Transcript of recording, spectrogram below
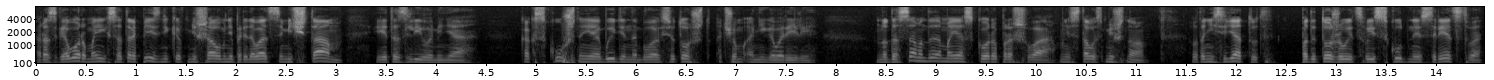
Разговор моих сотрапезников мешал мне предаваться мечтам, и это злило меня. Как скучно и обыденно было все то, что, о чем они говорили. Но до самого моя скоро прошла. Мне стало смешно. Вот они сидят тут, подытоживают свои скудные средства,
